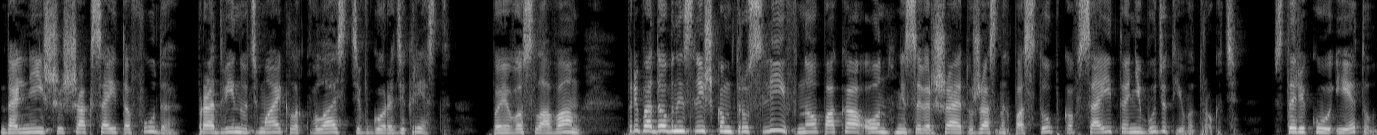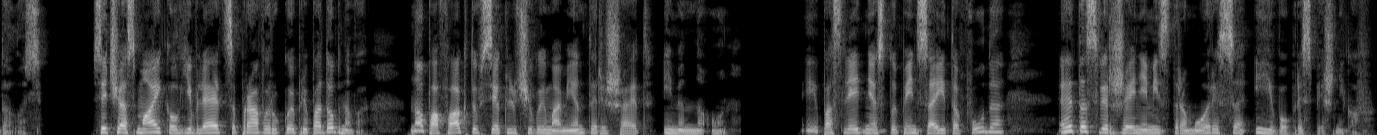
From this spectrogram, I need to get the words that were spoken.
Дальнейший шаг Саита Фуда – продвинуть Майкла к власти в городе Крест. По его словам, Преподобный слишком труслив, но пока он не совершает ужасных поступков, Саита не будет его трогать. Старику и это удалось. Сейчас Майкл является правой рукой преподобного, но по факту все ключевые моменты решает именно он. И последняя ступень Саита Фуда — это свержение мистера Морриса и его приспешников.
